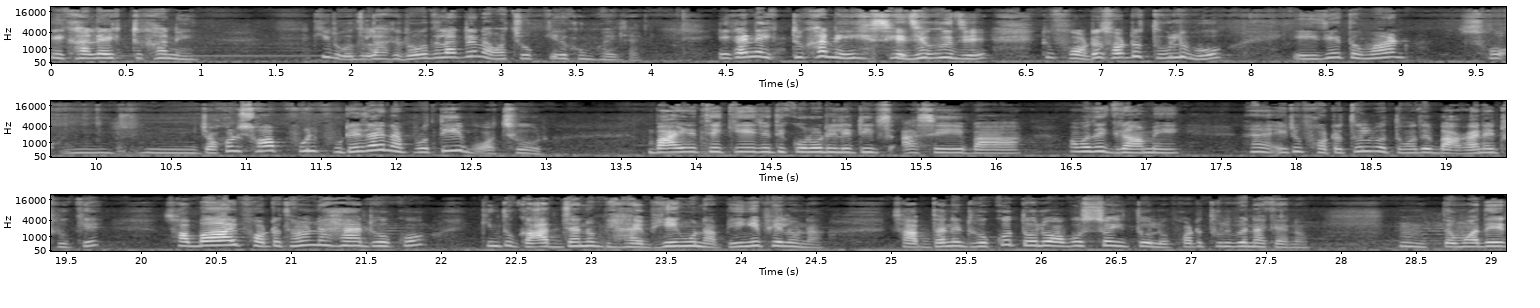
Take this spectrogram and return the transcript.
এখানে একটুখানি, কি রোদ লাগে, রোদ লাগলে না আমার চোখ কীরকম হয়ে যায়। এখানে একটুখানি সেজে গুজে একটু ফটো ফটো তুলবো, এই যে তোমার যখন সব ফুল ফুটে যায় না প্রতি বছর, বাইরে থেকে যদি কোনো রিলেটিভস আসে বা আমাদের গ্রামে হ্যাঁ একটু ফটো তুলবো, তোমাদের বাগানে ঢুকে, সবাই ফটো ধরো না হ্যাঁ ঢোকো, কিন্তু গাছ যেন ভে- ভেঙো না, ভেঙে ফেলো না। সাবধানে ঢোকো, তোলো, অবশ্যই তোলো, ফটো তুলবে না কেন? হুম, তোমাদের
